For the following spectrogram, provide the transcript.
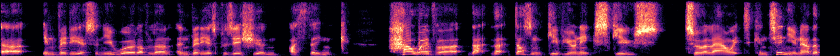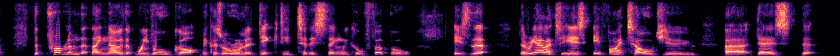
uh, invidious, a new word I've learned, invidious position, I think. However, that, that doesn't give you an excuse to allow it to continue. Now, the, the problem that they know that we've all got, because we're all addicted to this thing we call football, is that the reality is if I told you, uh, Des, that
